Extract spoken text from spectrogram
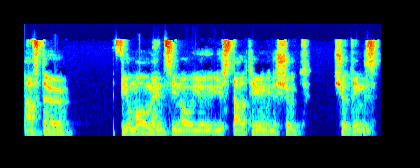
after a few moments, you know, you you start hearing the shoot shootings,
